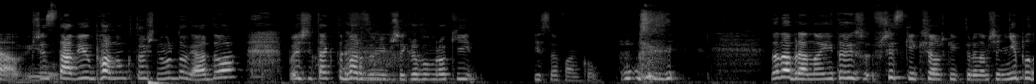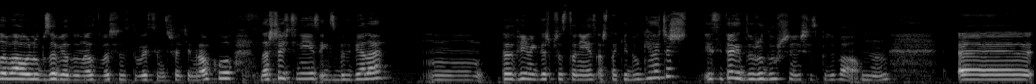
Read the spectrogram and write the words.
Przystawił. Przystawił panu ktoś nóż do gardła? Bo jeśli tak, to bardzo mi przykro, bo mroki jestem fanką. No dobra, no i to już wszystkie książki, które nam się nie podobały lub zawiodły nas w 2023 roku. Na szczęście nie jest ich zbyt wiele. Mm, Ten filmik też przez to nie jest aż taki długi, chociaż jest i tak dużo dłuższy niż się spodziewałam. No. Eee,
